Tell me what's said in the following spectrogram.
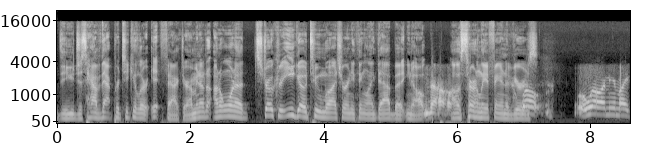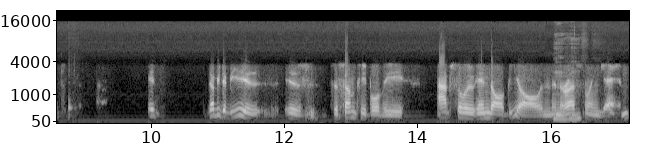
do you just have that particular it factor? I mean, I don't, I don't want to stroke your ego too much or anything like that, but you know, no. I was certainly a fan of yours. Well, well, I mean, like it, WWE is is to some people the absolute end all be all in, in mm-hmm. the wrestling game.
